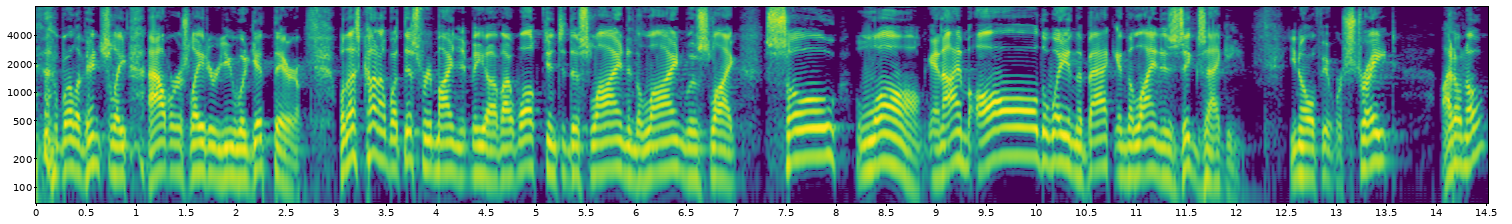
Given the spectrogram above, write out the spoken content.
well, eventually, hours later, you would get there. Well, that's kind of what this reminded me of. I walked into this line, and the line was like so long, and I'm all the way in the back, and the line is zigzagging. You know, if it were straight, I don't know,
